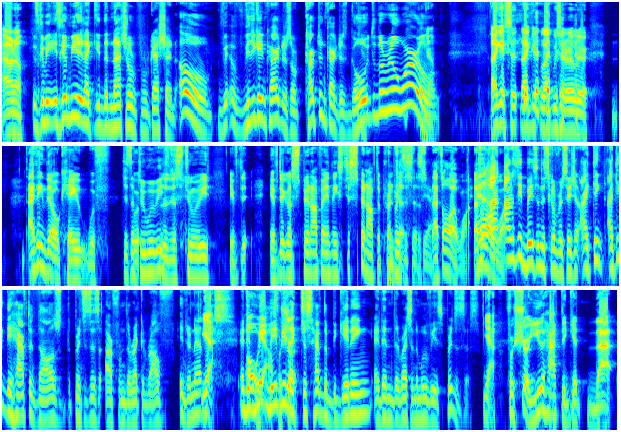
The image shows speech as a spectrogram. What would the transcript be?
I don't know. It's gonna be it's gonna be like the natural progression. Oh, video game characters or cartoon characters go to the real world. Yeah. Like I said, like like we said earlier, I think they're okay with Just the two movies? Just two movies. If they, if they're gonna spin off anything, just spin off the princesses. princesses, yeah. That's all I want. That's And all I I- want. honestly, based on this conversation, I think I think they have to acknowledge the princesses are from the Wreck-It Ralph internet. yes. and then oh, may- yeah, maybe sure. like just have the beginning and then the rest of the movie is princesses. Yeah, for sure. You have to get that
